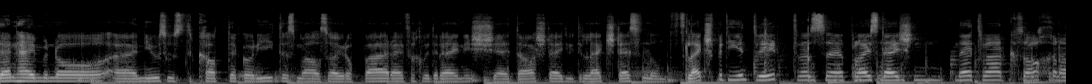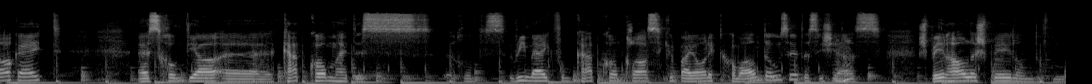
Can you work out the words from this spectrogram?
Dann haben wir noch äh, News aus der Kategorie, dass man als Europäer einfach wieder einmal äh, dasteht wie der letzte Essel und zuletzt bedient wird, was äh, PlayStation Network Sachen angeht. Es kommt ja, äh, Capcom hat ein, kommt ein Remake vom Capcom Klassiker Bionic Commando raus. Das ist ja mhm. ein Spielhallenspiel und auf dem,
